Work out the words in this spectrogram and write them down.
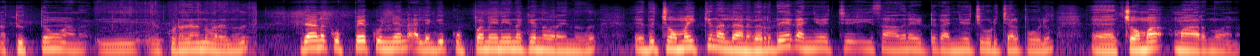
അത്യുത്തമമാണ് ഈ കുടകൻ എന്ന് പറയുന്നത്. ഇതാണ് കുപ്പേ കുഞ്ഞൻ അല്ലെങ്കിൽ കുപ്പമേനി എന്നൊക്കെ എന്ന് പറയുന്നത്. ഇത് ചുമയ്ക്ക് നല്ലതാണ്. വെറുതെ കഞ്ഞി വെച്ച് ഈ സാധനം ഇട്ട് കഞ്ഞി വെച്ച് കുടിച്ചാൽ പോലും ചുമ മാറുന്നതാണ്.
